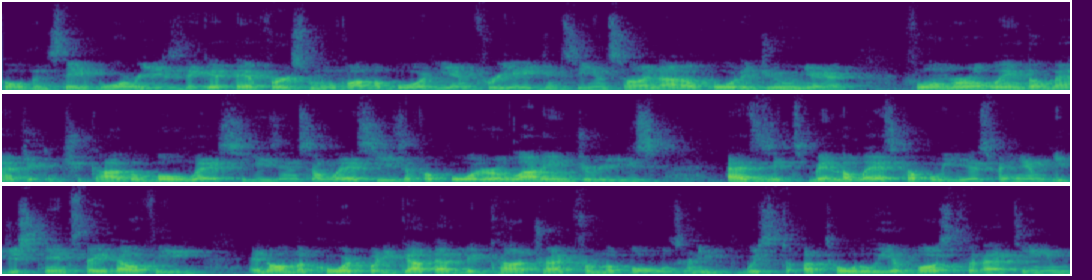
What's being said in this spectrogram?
Golden State Warriors, they get their first move on the board here in free agency and sign Otto Porter Jr., former Orlando Magic and Chicago Bull last season. So last season for Porter, a lot of injuries, as it's been the last couple years for him. He just can't stay healthy and on the court, but he got that big contract from the Bulls, and he was a totally a bust for that team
